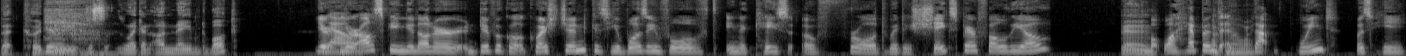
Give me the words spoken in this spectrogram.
that could be just like an unnamed book? You're, you're asking another difficult question because he was involved in a case of fraud with his Shakespeare folio. Mm. But what happened at that point was he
